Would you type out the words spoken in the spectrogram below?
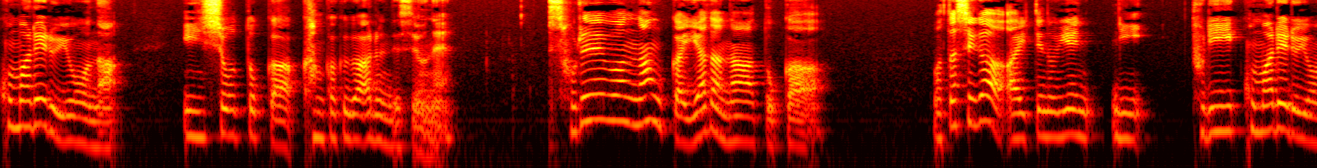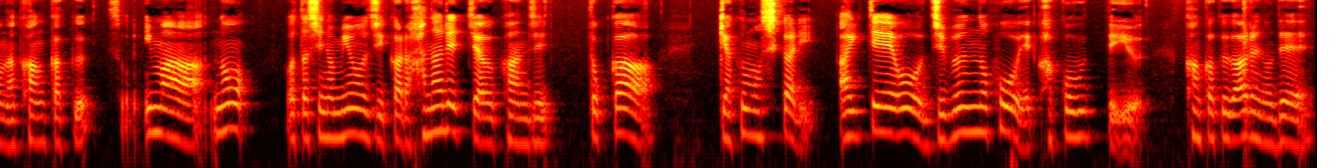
込まれるような印象とか感覚があるんですよね。それはなんか嫌だなとか、私が相手の家に取り込まれるような感覚、そう今の私の名字から離れちゃう感じとか、逆もしかり、相手を自分の方へ囲うっていう感覚があるので、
